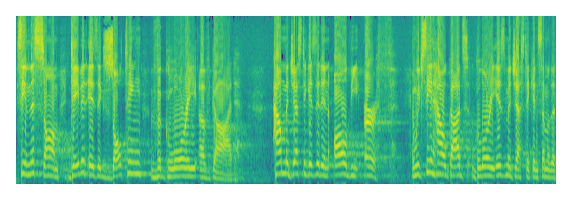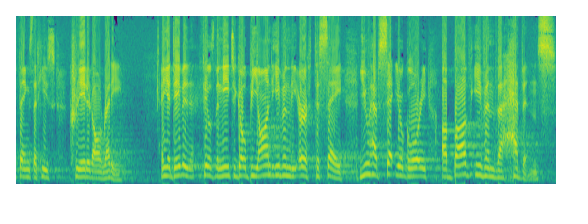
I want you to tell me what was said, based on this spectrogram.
See, in this psalm, David is exalting the glory of God. How majestic is it in all the earth? And we've seen how God's glory is majestic in some of the things that he's created already. And yet, David feels the need to go beyond even the earth to say, You have set your glory above even the heavens.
